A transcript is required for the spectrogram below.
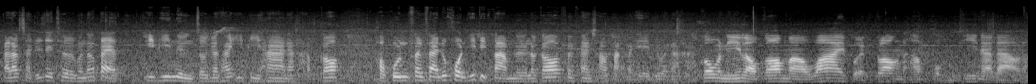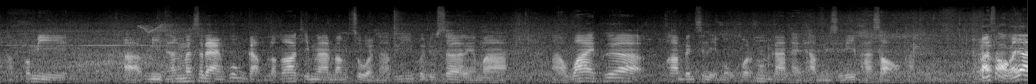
แปลรักฉันด้วยใจเธอมาตั้งแต่ EP 1 จนกระทั่ง EP 5 นะครับ ก็ขอบคุณแฟนๆทุกคนที่ติดตามเลย แล้วก็แฟนๆชาวต่างประเทศด้วยนะครับ ก็วันนี้เราก็มาไหว้เปิดกล้องนะครับ ผมที่นาดาวนะครับ ก็มีอ่า มีทั้งนักแสดงผู้กำกับ แล้วก็ทีมงานบางส่วนนะครับพี่โปรดิวเซอร์อะไรมาไหว้เพื่อความเป็นสิริมงคลของการถ่ายทำในซีรีส์ part สองครับ part สองก็จะ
